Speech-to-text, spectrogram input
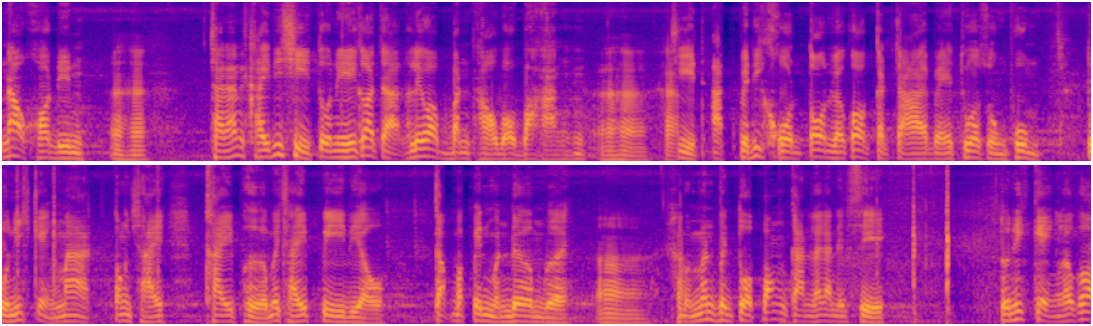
เน่าคอดินอ่าฮะฉะนั้นใครที่ฉีดตัวนี้ก็จะเรียกว่าบรรเทาเบาบางอ่าฮะครับฉีดอัดไปที่โคนต้นแล้วก็กระจายไปให้ทั่วทรงพุ่ม ตัวนี้เก่งมากต้องใช้ใครเผลอไม่ใช้ปีเดียว กลับมาเป็นเหมือนเดิมเลยอ่าครัเหบมือนมันเป็นตัวป้องกันแล้วกัน FC ตัวนี้เก่งแล้วก็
